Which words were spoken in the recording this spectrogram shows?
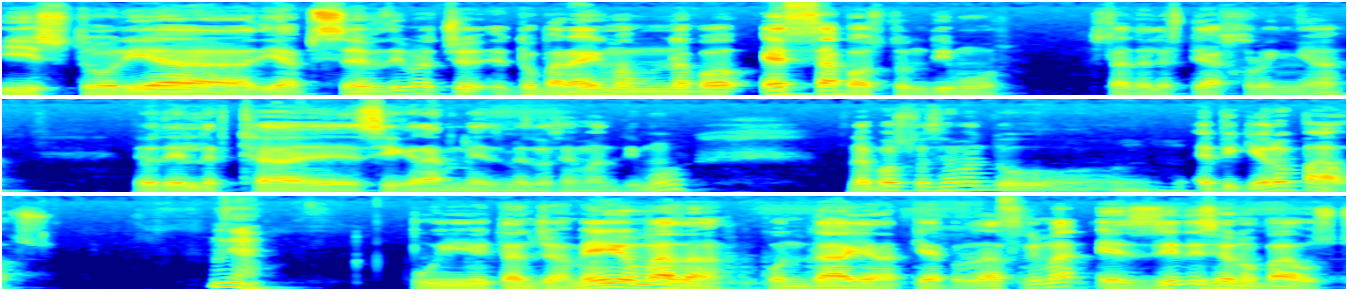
η ιστορία διαψεύδει μας και το παράδειγμα μου να πω, δεν θα πάω στον Τιμούρ στα τελευταία χρόνια, διότι είναι λεπτά οι γραμμές με το θέμα Τιμούρ, να πω στο θέμα του επικαιρό Πάους. Ναι. Που ήταν για μέ η ομάδα κοντά για να πιάει πρωτάθλημα, εζήτησε ο Πάους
